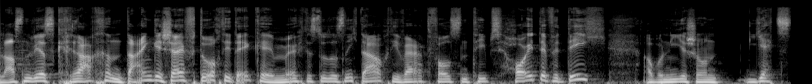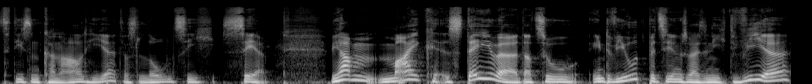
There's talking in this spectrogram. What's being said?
Lassen wir es krachen. Dein Geschäft durch die Decke. Möchtest du das nicht auch? Die wertvollsten Tipps heute für dich. Abonniere schon jetzt diesen Kanal hier. Das lohnt sich sehr. Wir haben Mike Staver dazu interviewt, beziehungsweise nicht wir.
